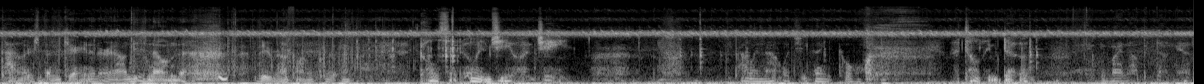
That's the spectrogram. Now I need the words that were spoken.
Tyler's been carrying it around. He's known to be rough on equipment. Cole said OMG, OMG. Probably not what you think, Cole. I told him doe. We might not be done yet.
